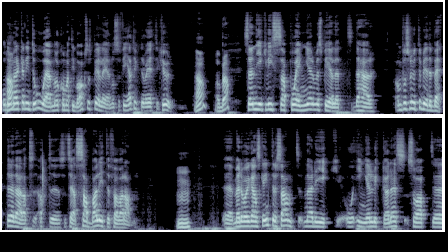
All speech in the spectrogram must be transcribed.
Och de Ja. verkade inte oävna att komma tillbaka och spela igen. Och Sofia tyckte det var jättekul. Ja, vad bra. Sen gick vissa poänger med spelet det här. Ja, på slutet blev det bättre det här att, att eh, så att säga sabba lite för varann. Mm. Eh, Men det var ju ganska intressant när det gick och ingen lyckades. Så att eh,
